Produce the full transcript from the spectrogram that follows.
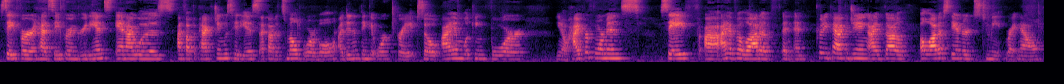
safer and had safer ingredients and I was, I thought the packaging was hideous. I thought it smelled horrible. I didn't think it worked great. So I am looking for, you know, high performance, safe. Uh, I have a lot of, and, and pretty packaging. I've got a, a, lot of standards to meet right now.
